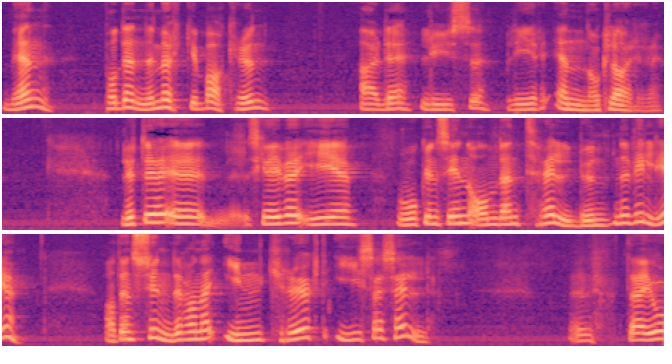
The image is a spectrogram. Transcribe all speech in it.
men på denne mørke bakgrunn er det lyset blir enda klarere. Luther eh, skriver i boken sin om den trellbundne vilje at en synder han er innkrøkt i seg selv. Eh, det er jo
